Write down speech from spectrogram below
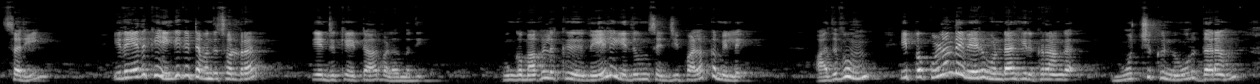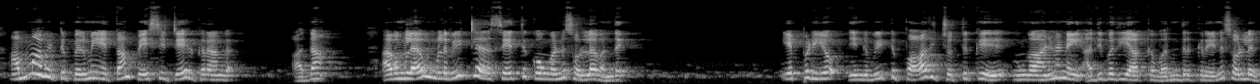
சரி இதை எதுக்கு எங்ககிட்ட வந்து சொல்ற? என்று கேட்டார் வளர்மதி. உங்க மகளுக்கு வேலை எதுவும் செஞ்சு பழக்கம் இல்லை அதுவும் இப்ப குழந்தை வேறு உண்டாகி இருக்கிறாங்க மூச்சுக்கு நூறு தரம் அம்மா வீட்டு பெருமையைத்தான் பேசிட்டே இருக்கிறாங்க. அதான் அவங்கள உங்களை வீட்டில் சேர்த்துக்கோங்கன்னு சொல்ல வந்தேன். எப்படியோ எங்க வீட்டு பாதி சொத்துக்கு உங்க அண்ணனை அதிபதியாக்க வந்திருக்கிறேன்னு சொல்லு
